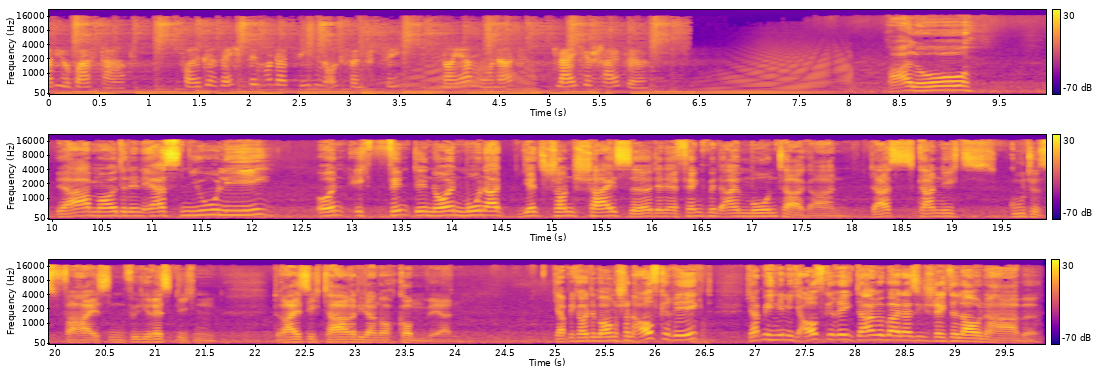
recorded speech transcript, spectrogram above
Radio Bastard. Folge 1657. Neuer Monat. Gleiche Schalte. Hallo, wir haben heute den 1. Juli und ich finde den neuen Monat jetzt schon scheiße, denn er fängt mit einem Montag an. Das kann nichts Gutes verheißen für die restlichen 30 Tage, die dann noch kommen werden. Ich habe mich heute Morgen schon aufgeregt. Ich habe mich nämlich aufgeregt darüber, dass ich schlechte Laune habe.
